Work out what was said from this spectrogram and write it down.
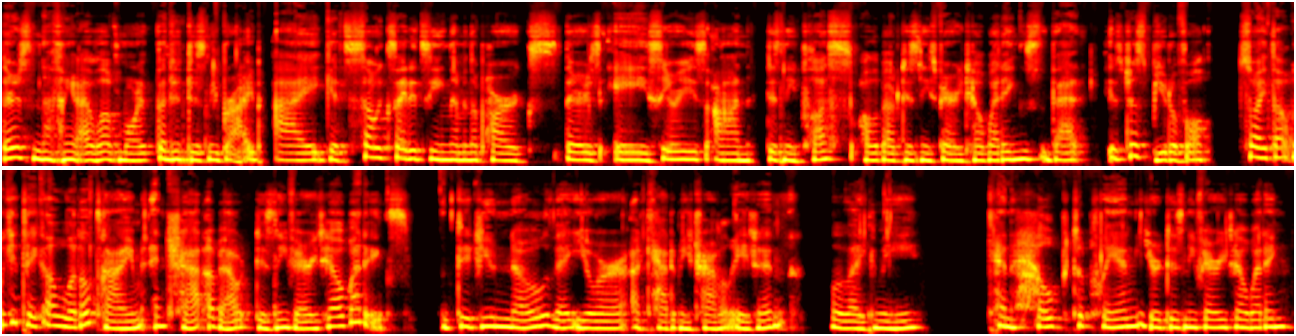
there's nothing I love more than a Disney bride. I get so excited seeing them in the parks. There's a series on Disney Plus all about Disney's fairy tale weddings that is just beautiful. So I thought we could take a little time and chat about Disney fairy tale weddings. Did you know that your Academy travel agent, like me, can help to plan your Disney fairy tale wedding?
